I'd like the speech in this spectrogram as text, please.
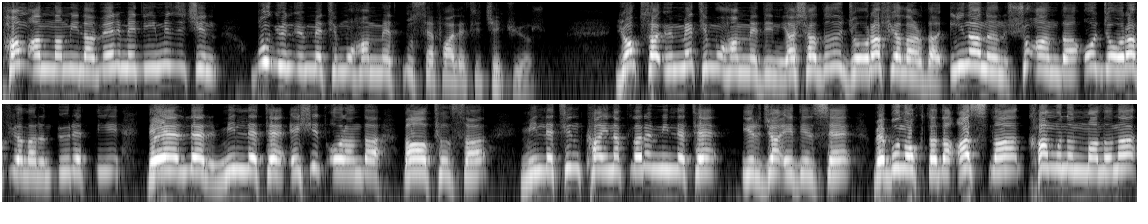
tam anlamıyla vermediğimiz için bugün ümmeti Muhammed bu sefaleti çekiyor. Yoksa ümmeti Muhammed'in yaşadığı coğrafyalarda inanın şu anda o coğrafyaların ürettiği değerler millete eşit oranda dağıtılsa milletin kaynakları millete irca edilse ve bu noktada asla kamunun malına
